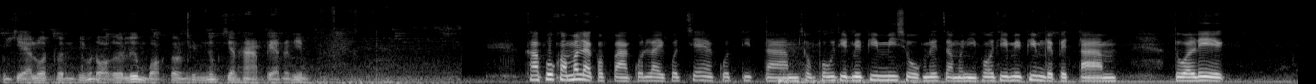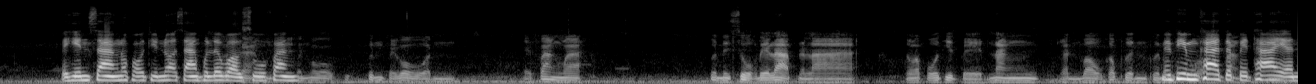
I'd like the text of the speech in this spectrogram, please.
กุญแจรถเพิ่นที่มันออกเออลืมบอกตอนที่มันเขียนหาแปดนะพิมพ์ค่ะผู้เขามาแล้วก็ฝากกดไลค์กดแชร์กดติดตามช่องพระอุทิศไม่พิมพ์มีโชคในจ้ะมื้อนี้พระอุทิศไม่พิมพ์ได้ไปตามตัวเลข ไปเห็นสร้างเนาะพระอุทิศเนาะสร้างเพิ่นเลยเว้าสู่ฟังเพิ่นเว้าเพิ่นไปเว่าวันให้ฟังว่าเพิ่นได้โศกได้ลาบนั่นล่ะ แต่ว่าโปรทิศไปนั่งกันเว้ากับเพิ่นเพิ่นแม่พิมพ์ค่าจะไปท่ายอัน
